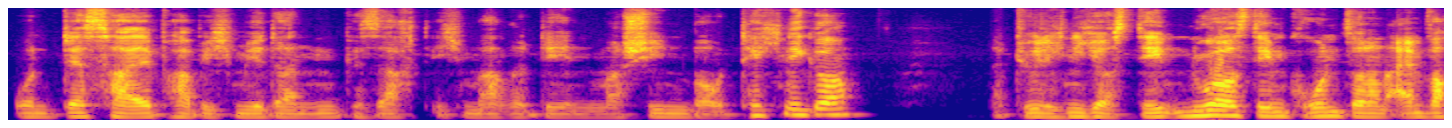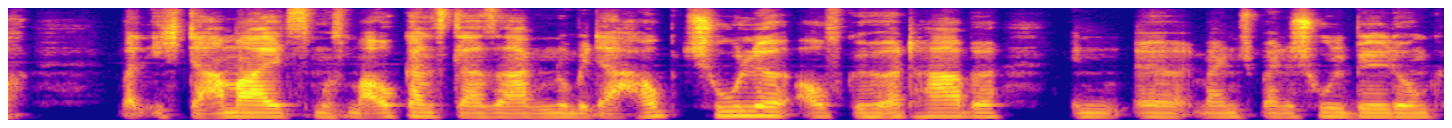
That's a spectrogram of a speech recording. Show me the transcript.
Und deshalb habe ich mir dann gesagt, ich mache den Maschinenbautechniker. Natürlich nicht aus dem, nur aus dem Grund, sondern einfach, weil ich damals, muss man auch ganz klar sagen, nur mit der Hauptschule aufgehört habe in äh, mein, meine Schulbildung,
